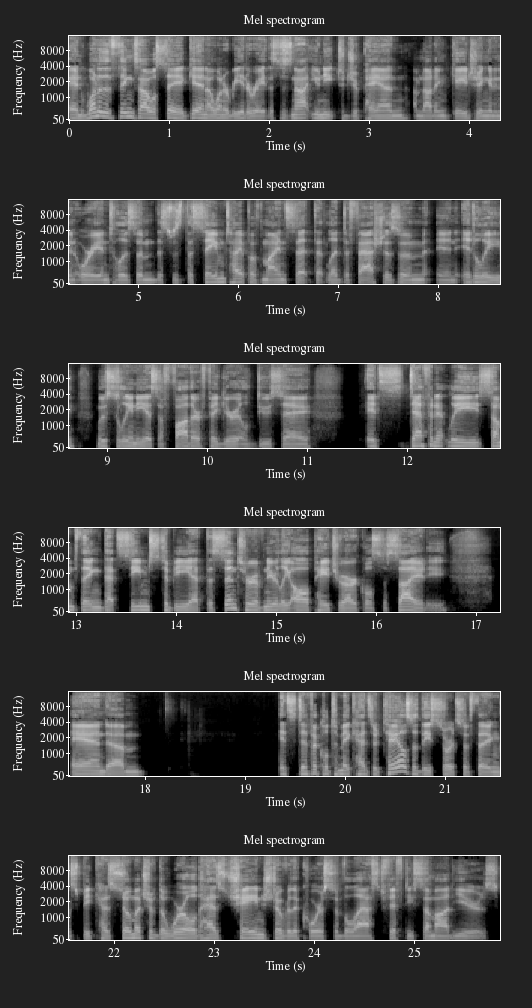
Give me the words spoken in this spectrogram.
And one of the things I will say again, I want to reiterate this is not unique to Japan. I'm not engaging in an Orientalism. This was the same type of mindset that led to fascism in Italy. Mussolini as a father figure, Il Duce. It's definitely something that seems to be at the center of nearly all patriarchal society. And um, it's difficult to make heads or tails of these sorts of things because so much of the world has changed over the course of the last 50 some odd years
